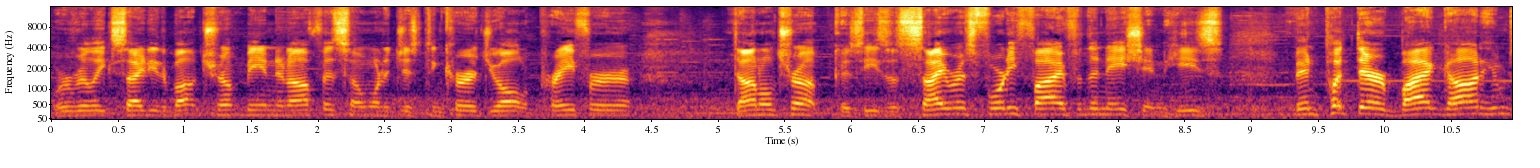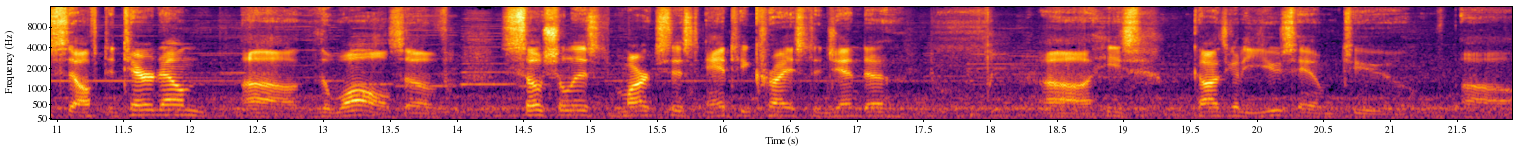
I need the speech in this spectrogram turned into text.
We're really excited about Trump being in office. I want to just encourage you all to pray for Donald Trump because he's a Cyrus 45 for the nation. He's been put there by God Himself to tear down uh, the walls of socialist, Marxist, antichrist agenda. Uh, he's God's going to use him to uh,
